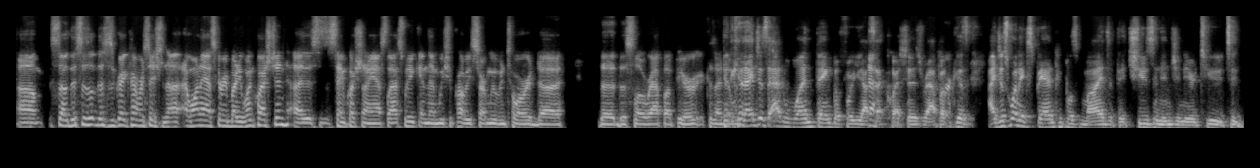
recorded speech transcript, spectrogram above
Um, so this is this is a great conversation. I, I want to ask everybody one question. Uh, this is the same question I asked last week, and then we should probably start moving toward uh, the the slow wrap up here because I know. Can I just add one thing before you ask yeah. that question? Is wrap up because I just want to expand people's minds if they choose an engineer too to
